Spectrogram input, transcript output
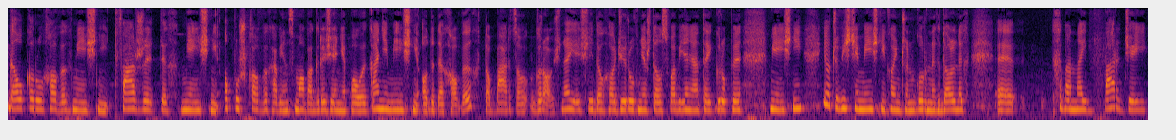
gałkoruchowych, mięśni twarzy, tych mięśni opuszkowych, a więc mowa gryzienie, połykanie, mięśni oddechowych. To bardzo groźne, jeśli dochodzi również do osłabienia tej grupy mięśni i oczywiście mięśni kończyn górnych, dolnych. Y, chyba najbardziej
